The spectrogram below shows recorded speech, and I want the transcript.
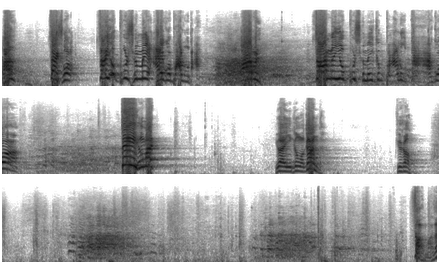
啊？再说了，咱又不是没挨过八路打，啊不是，咱们又不是没跟八路打过。弟兄们，愿意跟我干的，举手。怎么的？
